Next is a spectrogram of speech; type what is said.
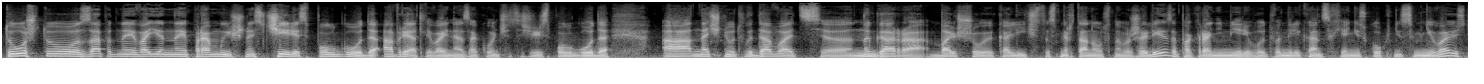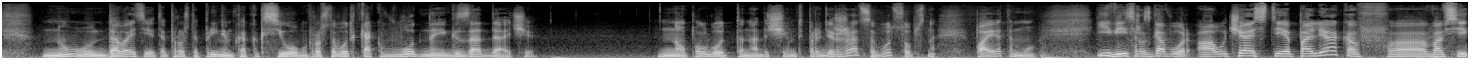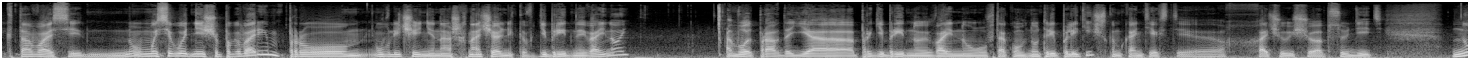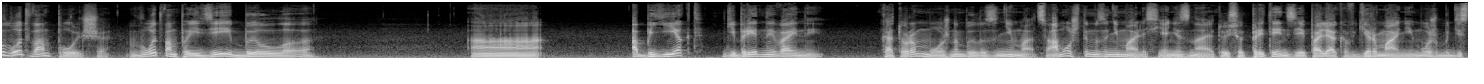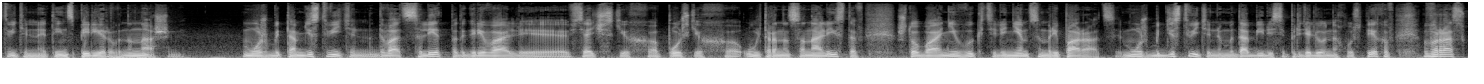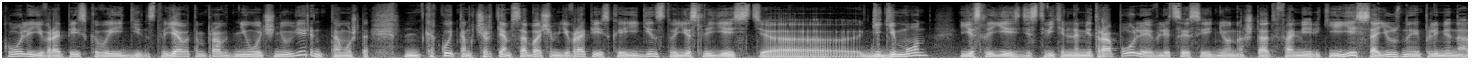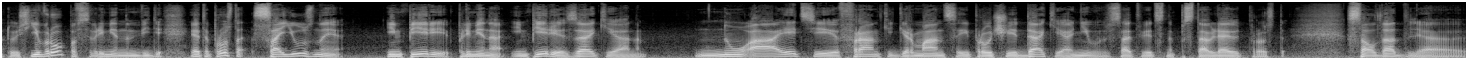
То, что западная военная промышленность через полгода, а вряд ли война закончится через полгода, а начнет выдавать э, на гора большое количество смертоносного железа, по крайней мере, вот в американцах я нисколько не сомневаюсь, ну, давайте это просто примем как аксиому, просто вот как вводные к задаче. Но полгода-то надо чем-то продержаться. Вот, собственно, поэтому и весь разговор. А участие поляков э, во всей катавасии, ну, мы сегодня еще поговорим про увлечение наших начальников гибридной войной. Вот, правда, я про гибридную войну в таком внутриполитическом контексте э, хочу еще обсудить. Ну вот вам Польша. Вот вам, по идее, был э, а, объект гибридной войны, которым можно было заниматься. А может, им и занимались, я не знаю. То есть вот претензии поляков в Германии, может быть, действительно это инспирировано нашими может быть, там действительно 20 лет подогревали всяческих э, польских э, ультранационалистов, чтобы они выкатили немцам репарации. Может быть, действительно мы добились определенных успехов в расколе европейского единства. Я в этом, правда, не очень уверен, потому что какой там к чертям собачьим европейское единство, если есть э, гегемон, если есть действительно метрополия в лице Соединенных Штатов Америки и есть союзные племена. То есть Европа в современном виде это просто союзные империи, племена, империя за океаном. Ну, а эти франки, германцы и прочие даки, они, соответственно, поставляют просто солдат для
